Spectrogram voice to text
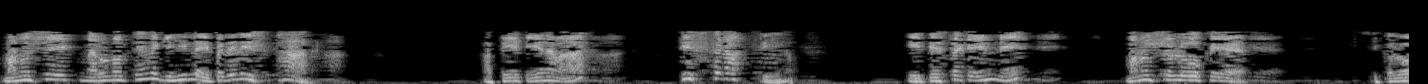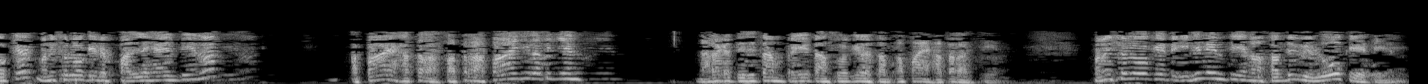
මිනිස්සෙක් මරුණොත් එහෙම ගිහිල්ලා ඉපදෙන ස්ථාන. අපේ තියෙනවා 30ක් තියෙනවා. ඒ 31 එන්නේ මනුෂ්‍ය ලෝකය. එක ලෝකයක් මනුෂ්‍ය ලෝකයේ පල්ලෙහාන් තියෙනවා අපාය හතර සතර අපාය කියලා අපි කියන්නේ. නරක තිරිසන් പ്രേත අසුර කියලා අපාය හතරක් තියෙනවා. මනුෂ්‍ය ලෝකයේ ඉහළින් තියෙනවා සදිව්‍ය ලෝකයේ තියෙනවා.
